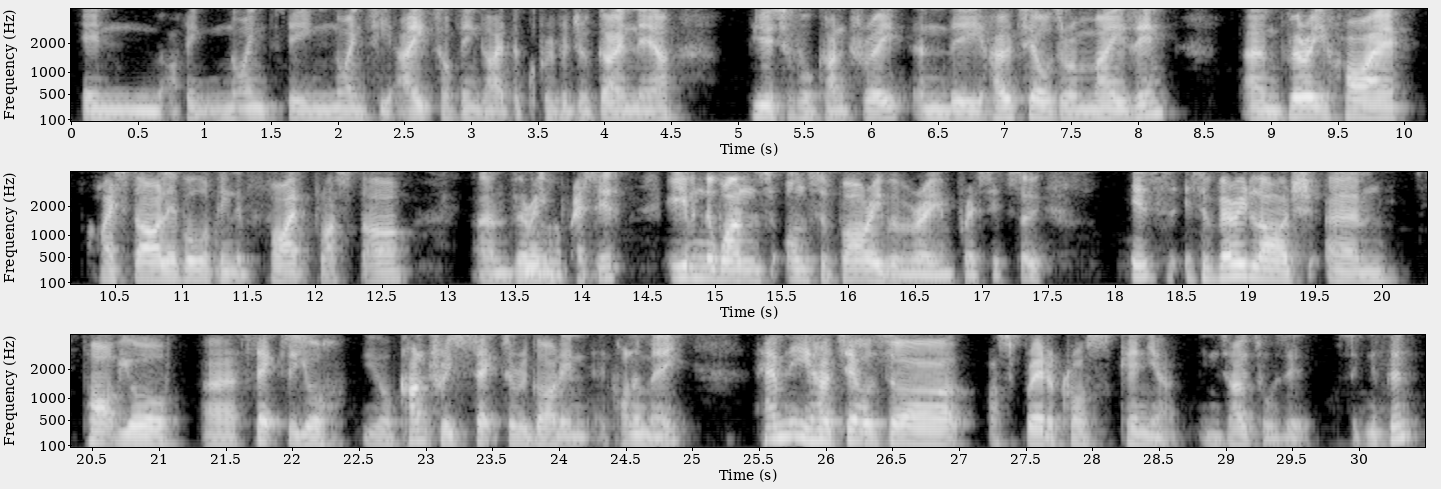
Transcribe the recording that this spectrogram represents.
in I think 1998, I think I had the privilege of going there. Beautiful country, and the hotels are amazing and very high high star level. I think they're five plus star, um, very mm-hmm. impressive. Even the ones on safari were very impressive. So it's it's a very large um, part of your uh, sector, your your country's sector regarding economy. How many hotels are, are spread across Kenya in total? Is it significant?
